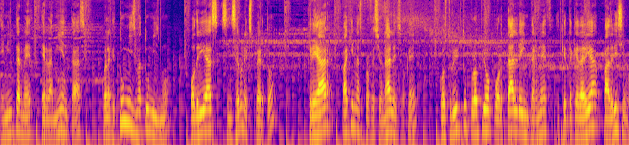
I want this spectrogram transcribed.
en internet herramientas con las que tú misma, tú mismo, podrías, sin ser un experto, crear páginas profesionales, ¿ok? Construir tu propio portal de internet y que te quedaría padrísimo.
